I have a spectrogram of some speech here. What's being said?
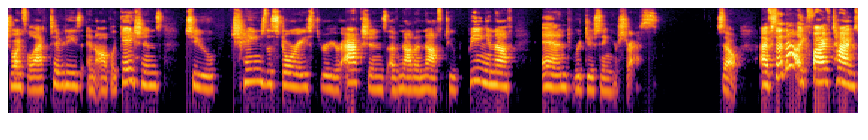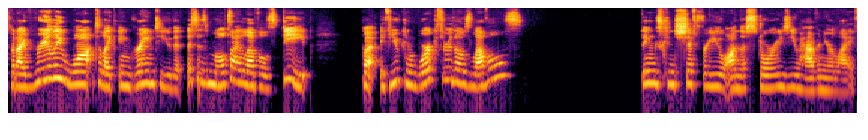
joyful activities and obligations to change the stories through your actions of not enough to being enough and reducing your stress. So, I've said that like 5 times, but I really want to like ingrain to you that this is multi levels deep, but if you can work through those levels, things can shift for you on the stories you have in your life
